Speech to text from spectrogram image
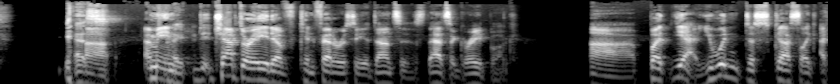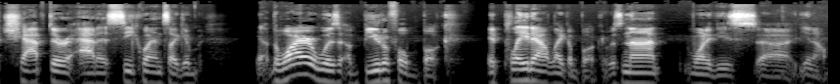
yes, uh, I mean, right. chapter eight of Confederacy of Dunces. That's a great book. Uh, but yeah, you wouldn't discuss like a chapter at a sequence. Like, it, yeah, The Wire was a beautiful book. It played out like a book. It was not one of these, uh, you know,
